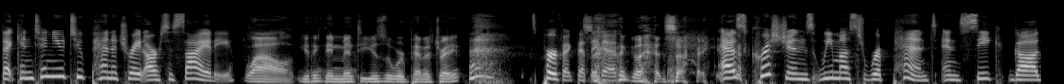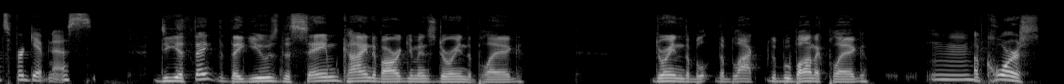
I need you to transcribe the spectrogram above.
that continue to penetrate our society. Wow. You think they meant to use the word penetrate? It's perfect that they did. Go ahead. Sorry. As Christians, we must repent and seek God's forgiveness. Do you think that they used the same kind of arguments during the plague? During the the black the bubonic plague? Mm, Of course.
